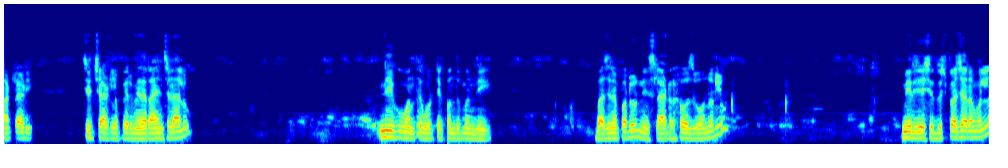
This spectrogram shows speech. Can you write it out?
మాట్లాడి చిట్చాట్ల పేరు మీద రాయించడాలు. నీకు వంత కొట్టి కొంతమంది భజన పరులు నీ స్లాటర్ హౌస్ ఓనర్లు మీరు చేసే దుష్ప్రచారం వల్ల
